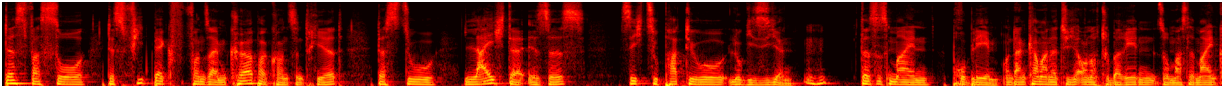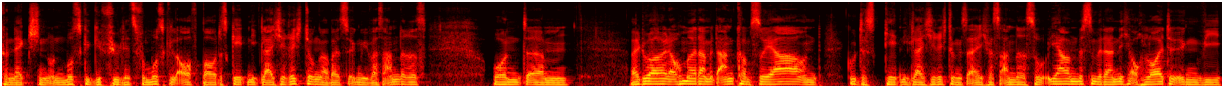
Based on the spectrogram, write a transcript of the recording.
das, was so das Feedback von seinem Körper konzentriert, desto leichter ist es, sich zu pathologisieren. Mhm. Das ist mein Problem. Und dann kann man natürlich auch noch drüber reden, so Muscle-Mind-Connection und Muskelgefühl jetzt für Muskelaufbau, das geht in die gleiche Richtung, aber ist irgendwie was anderes. Und ähm, weil du halt auch immer damit ankommst, so ja, und gut, das geht in die gleiche Richtung, ist eigentlich was anderes. So, ja, und müssen wir dann nicht auch Leute irgendwie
